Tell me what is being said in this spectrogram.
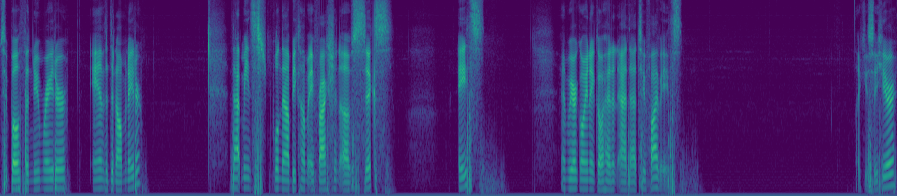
to both the numerator and the denominator. That means this will now become a fraction of 6 eighths. And we are going to go ahead and add that to 5 eighths. Like you see here.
